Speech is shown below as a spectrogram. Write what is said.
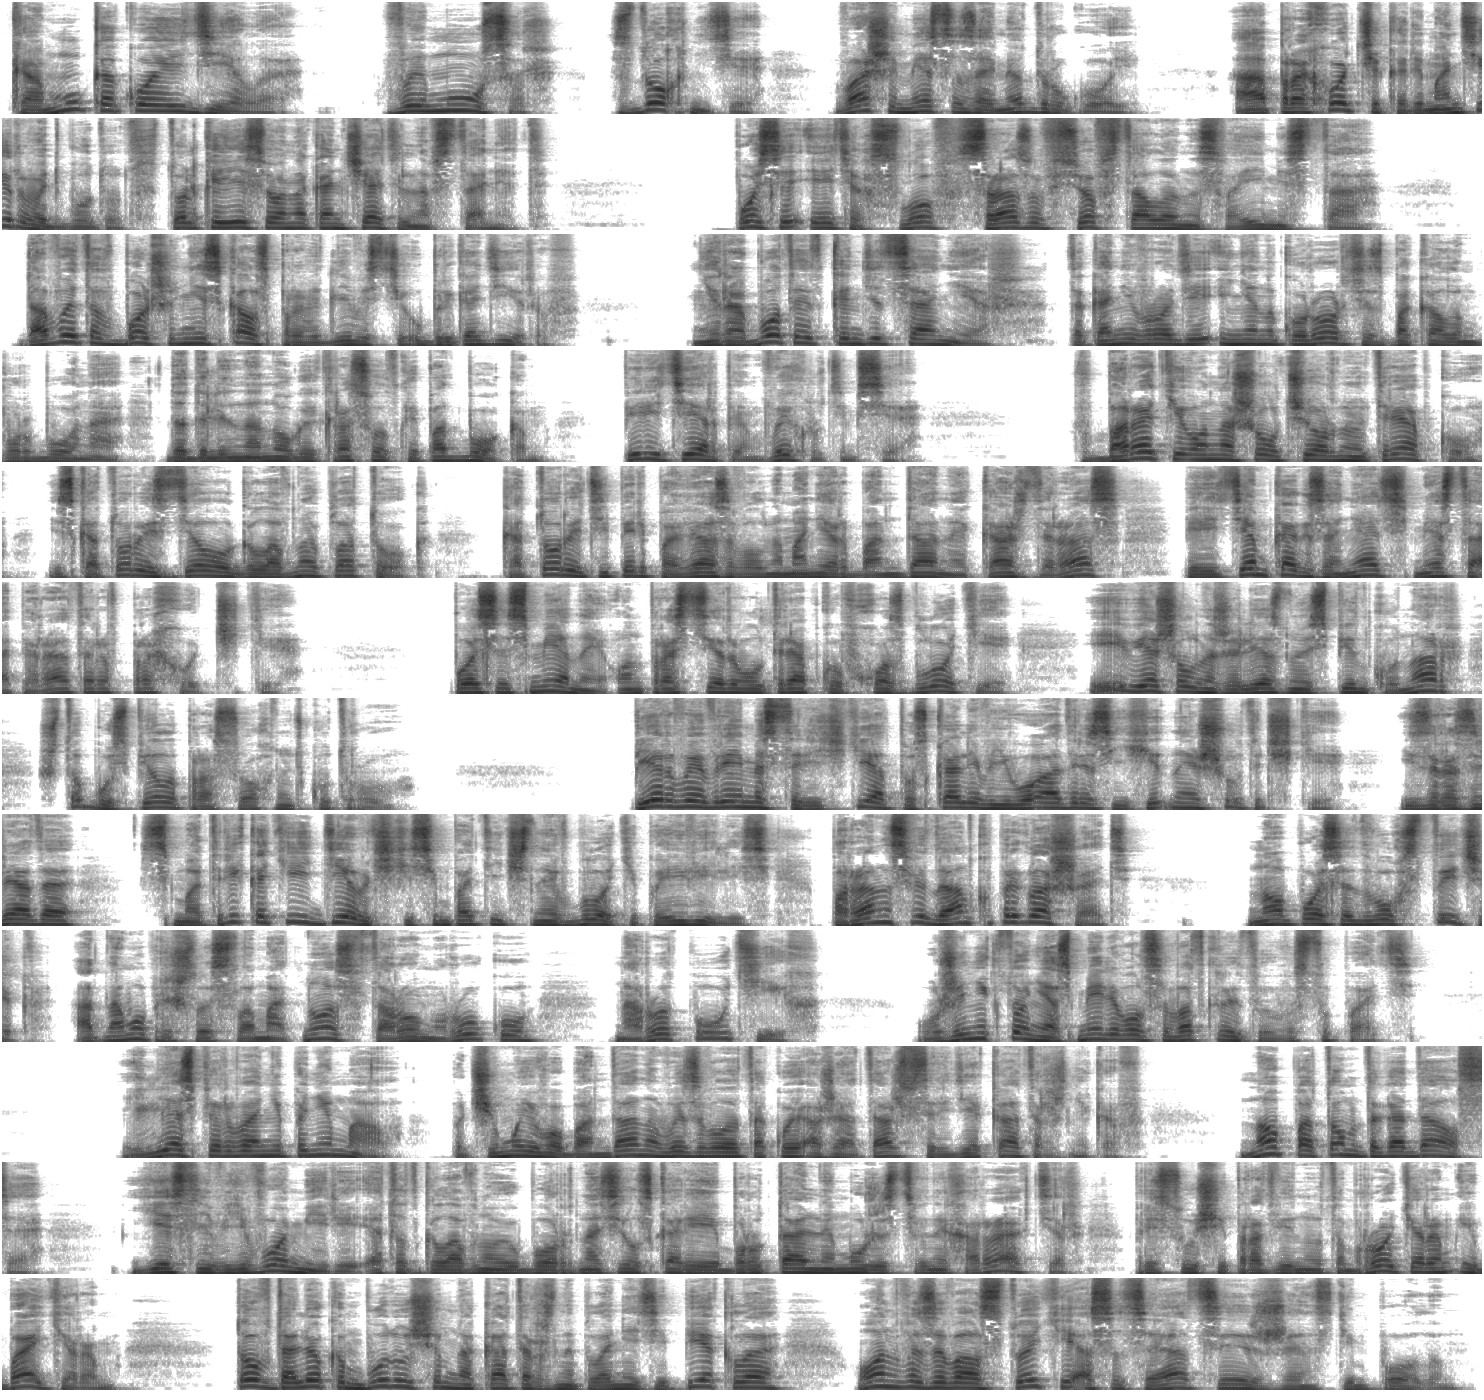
«Кому какое дело? Вы мусор. Сдохните, ваше место займет другой. А проходчика ремонтировать будут, только если он окончательно встанет. После этих слов сразу все встало на свои места. Давыдов больше не искал справедливости у бригадиров. Не работает кондиционер, так они вроде и не на курорте с бокалом бурбона, да длинноногой красоткой под боком. Перетерпим, выкрутимся. В бараке он нашел черную тряпку, из которой сделал головной платок, который теперь повязывал на манер банданы каждый раз, перед тем, как занять место оператора в проходчике. После смены он простировал тряпку в хозблоке и вешал на железную спинку нар, чтобы успела просохнуть к утру. Первое время старички отпускали в его адрес ехидные шуточки из разряда «Смотри, какие девочки симпатичные в блоке появились, пора на свиданку приглашать». Но после двух стычек одному пришлось сломать нос, второму руку, народ поутих, уже никто не осмеливался в открытую выступать. Илья сперва не понимал, почему его бандана вызвала такой ажиотаж в среде каторжников. Но потом догадался, если в его мире этот головной убор носил скорее брутальный мужественный характер, присущий продвинутым рокерам и байкерам, то в далеком будущем на каторжной планете Пекла он вызывал стойкие ассоциации с женским полом.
